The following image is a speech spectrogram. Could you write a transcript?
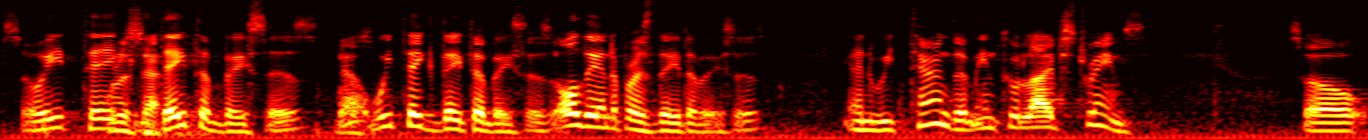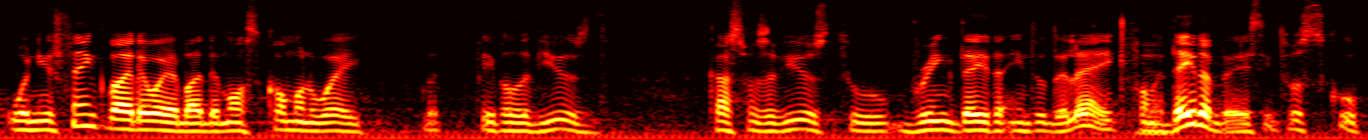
So we take does that mean? databases, yeah, we take databases, all the enterprise databases, and we turn them into live streams. So when you think, by the way, about the most common way that people have used, customers have used to bring data into the lake from a database, it was Sqoop.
